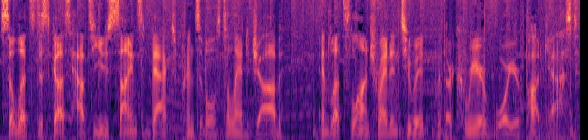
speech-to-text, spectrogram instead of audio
So let's discuss how to use science backed principles to land a job, and let's launch right into it with our Career Warrior podcast.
